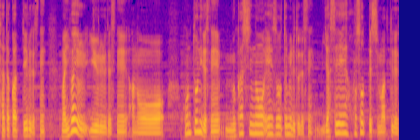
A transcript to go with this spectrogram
戦っているですね、まあ、いわゆるですねあの本当にですね昔の映像と見るとですね痩せ細ってしまって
